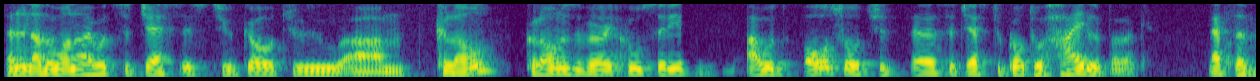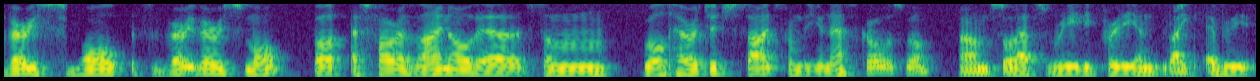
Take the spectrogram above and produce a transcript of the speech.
Then another one I would suggest is to go to um, Cologne. Cologne is a very Yeah. cool city. I would also ch- uh, suggest to go to Heidelberg. That's a very small. It's very very small, but as far as I know, there are some World Heritage sites from the UNESCO as well. Um, so that's really pretty and like every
